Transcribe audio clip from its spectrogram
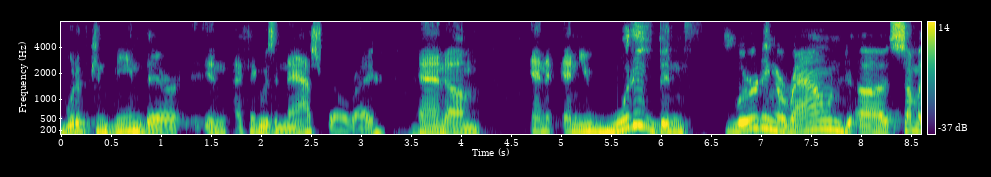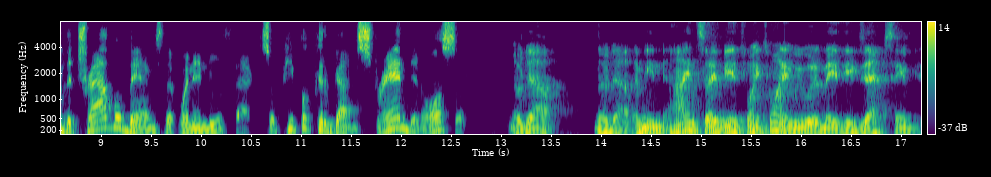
would have convened there in i think it was in nashville right mm-hmm. and um, and and you would have been flirting around uh, some of the travel bans that went into effect. So people could have gotten stranded also. No doubt, no doubt. I mean, hindsight being 2020, we would have made the exact same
